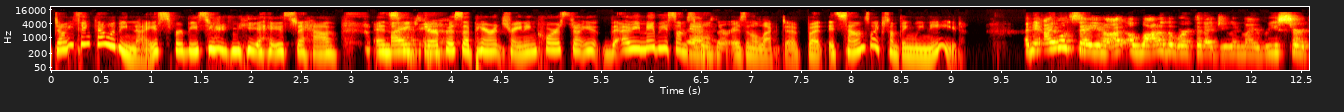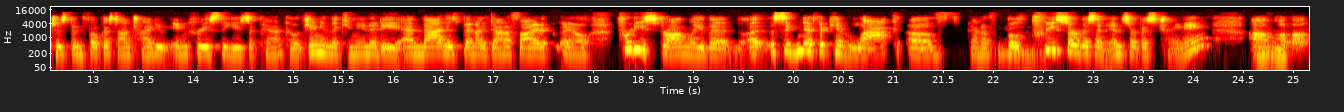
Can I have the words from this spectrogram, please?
don't you think that would be nice for BCBAs to have and speech therapists a parent training course? Don't you? I mean, maybe some yeah. schools there is an elective, but it sounds like something we need. I mean, I will say, you know, a, lot of the work that I do in my research has been focused on trying to increase the use of parent coaching in the community. And that has been identified, you know, pretty strongly that a significant lack of kind of both mm-hmm. pre service and in service training um, mm-hmm. among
